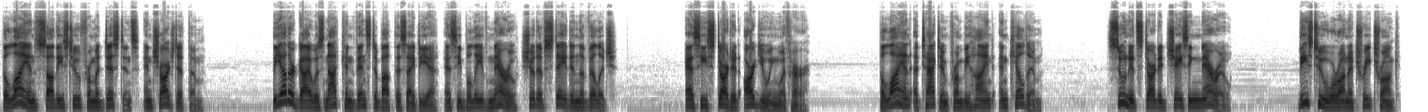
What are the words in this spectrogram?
The lions saw these two from a distance and charged at them. The other guy was not convinced about this idea as he believed Naru should have stayed in the village. As he started arguing with her, the lion attacked him from behind and killed him. Soon it started chasing Naru. These two were on a tree trunk,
